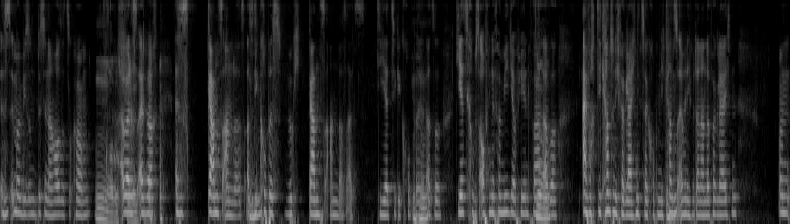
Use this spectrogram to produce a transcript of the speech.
ist es immer wie so ein bisschen nach Hause zu kommen. Hm, oh, das Aber das ist einfach, es ist ganz anders. Also die Gruppe ist wirklich ganz anders als die jetzige Gruppe. Also die jetzige Gruppe ist auch wie eine Familie auf jeden Fall, Ja. aber einfach, die kannst du nicht vergleichen, die zwei Gruppen, die kannst du einfach nicht miteinander vergleichen. Und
